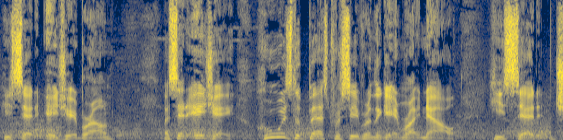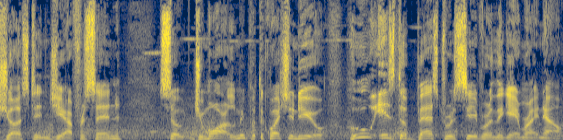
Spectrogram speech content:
He said, A.J. Brown. I said, AJ, who is the best receiver in the game right now? He said, Justin Jefferson. So, Ja'Marr, let me put the question to you. Who is the best receiver in the game right now?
